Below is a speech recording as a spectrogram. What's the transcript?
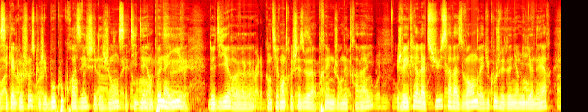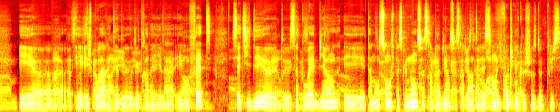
c'est quelque chose que j'ai beaucoup croisé chez des gens, cette idée un peu naïve de dire, oh, euh, quand ils rentrent chez eux après une journée de travail, je vais écrire là-dessus, ça va se vendre, et du coup je vais devenir millionnaire, um, et, euh, et, je pourrais arrêter de, travailler là. Et en fait, cette idée euh, de ça pourrait être bien um, est un mensonge, parce que non, ce sera pas bien, ce sera pas intéressant, il faut quelque chose de plus.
